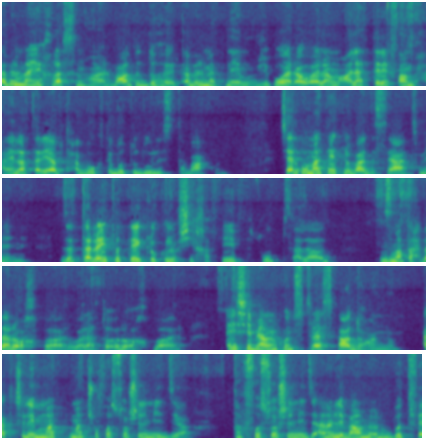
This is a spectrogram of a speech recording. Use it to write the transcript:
قبل ما يخلص النهار بعد الظهر قبل ما تناموا جيبوا ورقة وقلم على التليفون بحيلا طريقة بتحبوا اكتبوا to-do list تبعكم. جربوا ما تاكلوا بعد الساعة 8 إذا اضطريتوا تاكلوا كله شيء خفيف soup salad please ما تحضروا أخبار ولا تقروا أخبار أي شيء بيعملكم stress بعدوا عنه. actually ما ما تشوفوا ال social media طفوا ال social media أنا اللي بعمله إنه بطفي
